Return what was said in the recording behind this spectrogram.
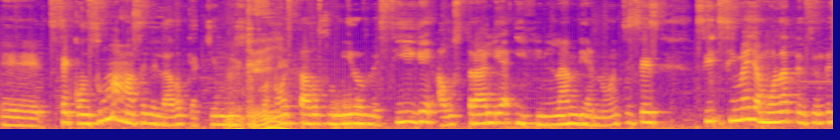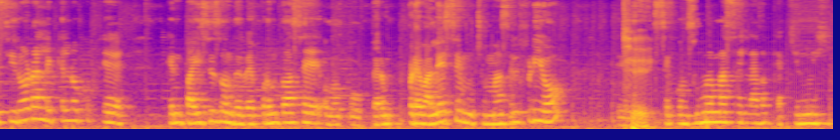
eh, se consuma más el helado que aquí en México, ¿no? Estados Unidos le sigue, Australia y Finlandia, ¿no? Entonces, sí, sí me llamó la atención decir, órale, qué loco que, en países donde de pronto hace o, prevalece mucho más el frío, eh, se consuma más helado que aquí en México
